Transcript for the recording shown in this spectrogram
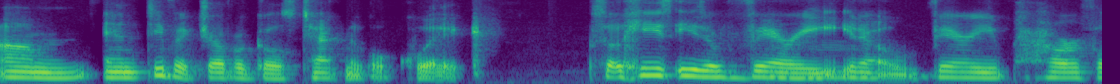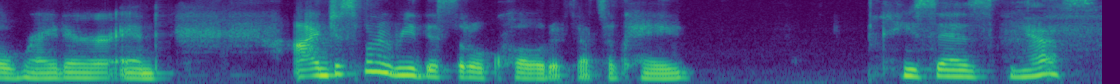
um, and Deepak Chopra goes technical quick, so he's he's a very you mm-hmm. know very powerful writer and i just want to read this little quote if that's okay he says yes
